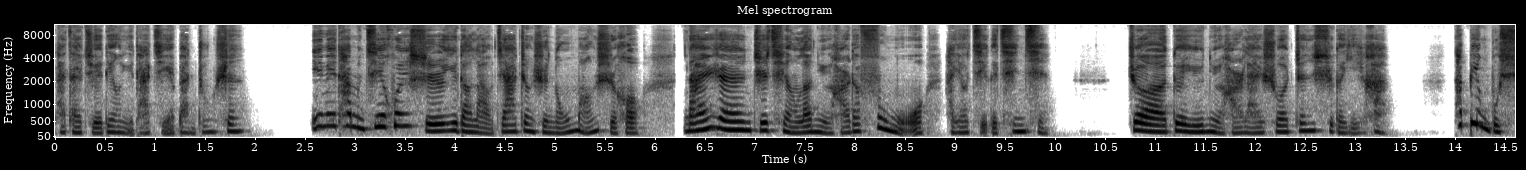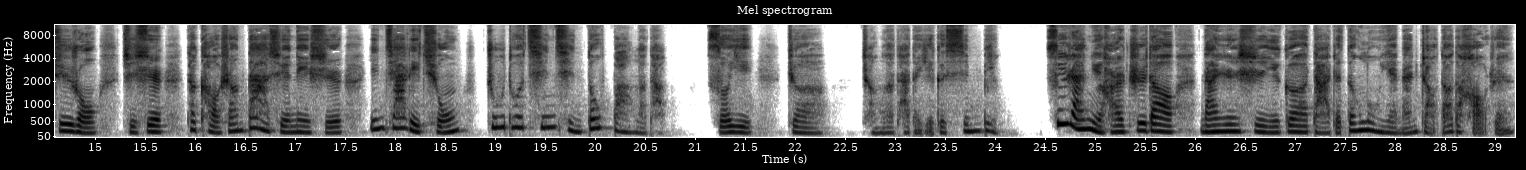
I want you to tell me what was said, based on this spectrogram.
他才决定与他结伴终身。因为他们结婚时遇到老家正是农忙时候，男人只请了女孩的父母，还有几个亲戚。这对于女孩来说真是个遗憾。她并不虚荣，只是她考上大学那时，因家里穷，诸多亲戚都帮了她，所以这成了她的一个心病。虽然女孩知道男人是一个打着灯笼也难找到的好人，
